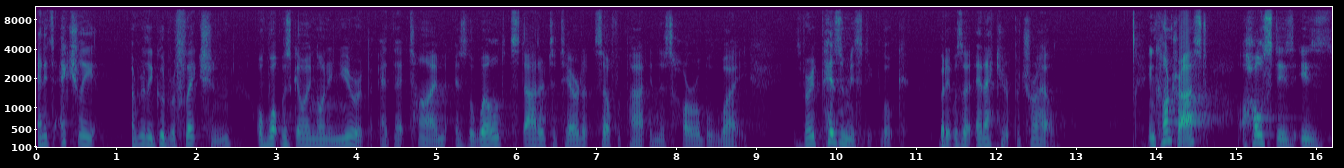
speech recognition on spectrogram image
and it's actually a really good reflection of what was going on in Europe at that time as the world started to tear itself apart in this horrible way. It's a very pessimistic look, but it was a, an accurate portrayal. In contrast, Holst is, is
